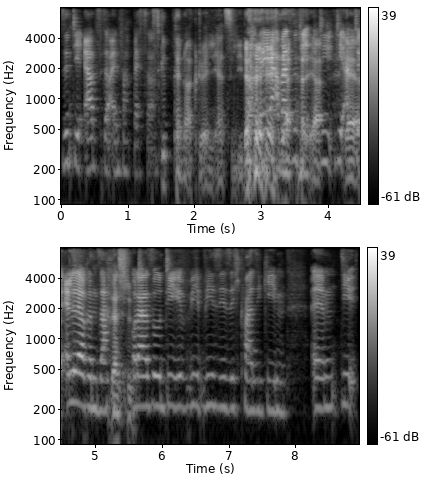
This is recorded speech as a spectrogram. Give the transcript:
sind die Ärzte einfach besser. Es gibt keine aktuellen Ärztelieder. Ja, ja aber ja, so die, ja, die, die aktuelleren ja, Sachen oder so, die, wie, wie sie sich quasi geben. Ähm, die,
